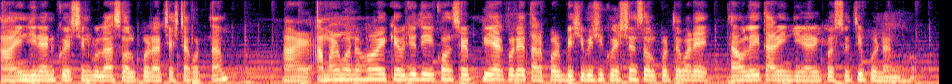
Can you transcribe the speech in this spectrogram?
ইঞ্জিনিয়ারিং কোয়েশ্চেনগুলো সলভ করার চেষ্টা করতাম। আর আমার মনে হয় কেউ যদি কনসেপ্ট ক্লিয়ার করে, তারপর বেশি বেশি কোয়েশ্চেন সলভ করতে পারে, তাহলেই তার ইঞ্জিনিয়ারিং প্রস্তুতি পূর্ণাঙ্গ হবে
